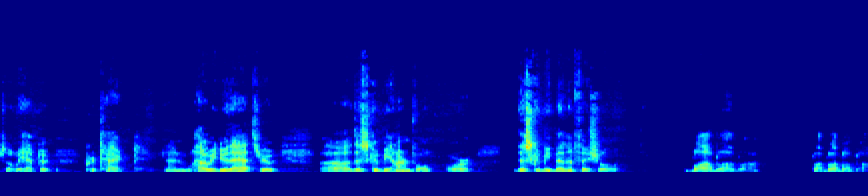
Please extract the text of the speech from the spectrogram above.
So we have to protect. And how do we do that? Through uh, this could be harmful, or this could be beneficial, blah blah blah, blah blah blah blah.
